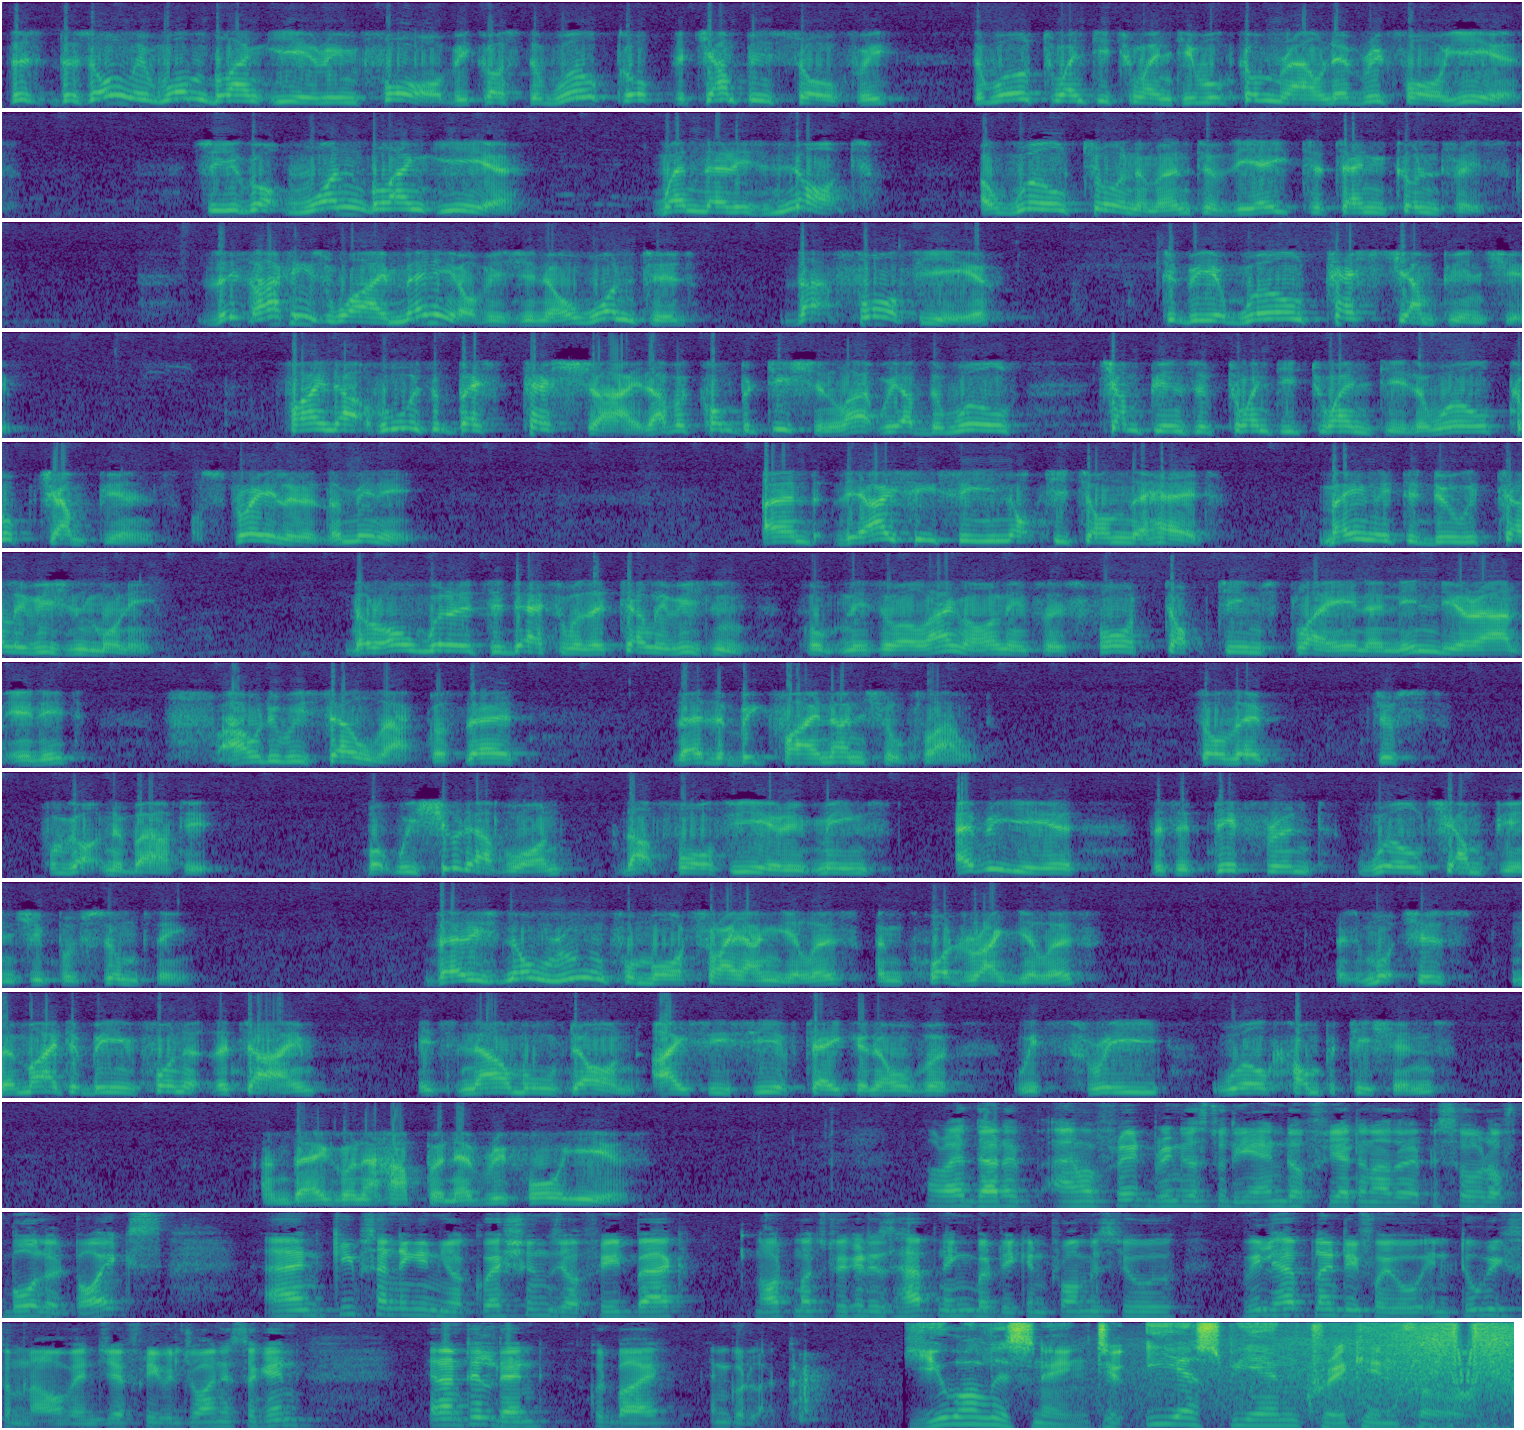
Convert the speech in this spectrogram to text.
There's, there's only one blank year in four because the World Cup, the Champions Trophy, the World 2020 will come round every four years. So you've got one blank year when there is not a world tournament of the eight to ten countries. This, that is why many of us, you know, wanted that fourth year to be a world test championship find out who was the best test side, have a competition like we have the world champions of 2020, the World Cup champions, Australia at the minute. And the ICC knocked it on the head, mainly to do with television money. They're all worried to death with the television companies. Well, hang on, if there's four top teams playing and India aren't in it, how do we sell that? Because they're, they're the big financial cloud. So they've just forgotten about it. But we should have one that fourth year. It means every year there's a different world championship of something. There is no room for more triangulars and quadrangulars. As much as there might have been fun at the time, it's now moved on. ICC have taken over with three world competitions, and they're going to happen every four years. All right, that I'm afraid brings us to the end of yet another episode of Bowl at Boycs. And keep sending in your questions, your feedback. Not much cricket is happening, but we can promise you we'll have plenty for you in two weeks from now when Geoffrey will join us again. And until then, goodbye and good luck. You are listening to ESPN Cricinfo.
